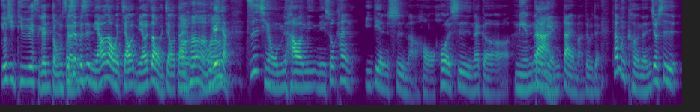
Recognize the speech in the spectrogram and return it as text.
尤其 TVBS 跟东森。不是不是，你要让我交，你要让我交代。Uh huh, uh huh. 我跟你讲，之前我们好，你你说看一电视嘛，吼，或者是那个年代年代嘛，对不对？他们可能就是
